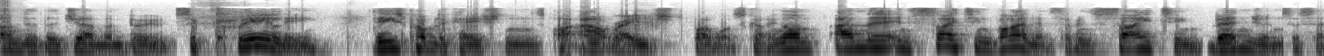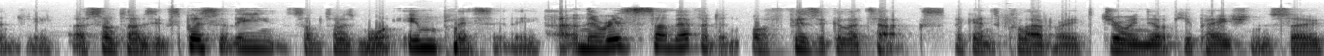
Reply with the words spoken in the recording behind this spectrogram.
under the German boot. So clearly, these publications are outraged by what's going on and they're inciting violence, they're inciting vengeance, essentially, uh, sometimes explicitly, sometimes more implicitly. And there is some evidence of physical attacks against collaborators during the occupation. So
